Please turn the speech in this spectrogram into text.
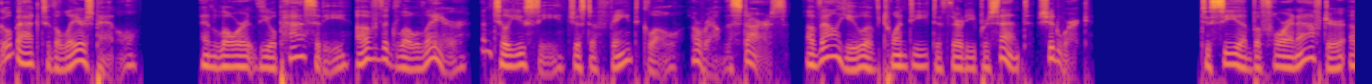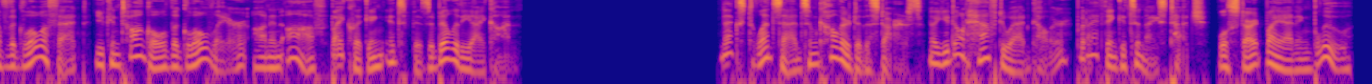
go back to the Layers panel and lower the opacity of the glow layer until you see just a faint glow around the stars. A value of 20 to 30% should work. To see a before and after of the glow effect, you can toggle the glow layer on and off by clicking its visibility icon. Next, let's add some color to the stars. Now you don't have to add color, but I think it's a nice touch. We'll start by adding blue,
